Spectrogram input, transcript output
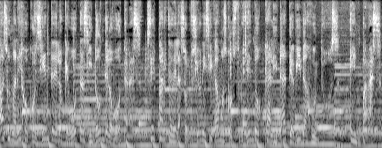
Haz un manejo consciente de lo que botas y dónde lo botas. Sé parte de la solución y sigamos construyendo calidad de vida juntos. En paz.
